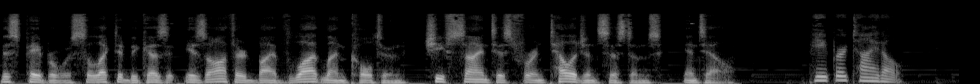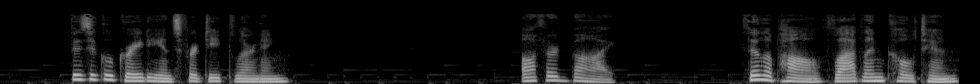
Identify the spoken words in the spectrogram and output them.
This paper was selected because it is authored by Vladlen Koltun, Chief Scientist for Intelligent Systems, Intel. Paper title Physical Gradients for Deep Learning. Authored by Philipp Holl, Vladlen Koltun,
